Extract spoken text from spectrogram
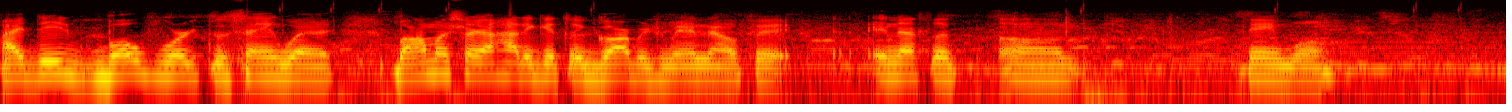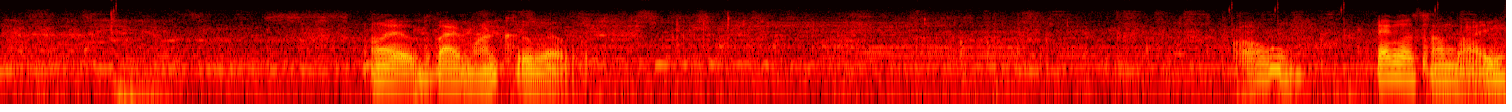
I did both work the same way, but I'm gonna show you how to get the garbage man outfit, and that's the um theme one. Oh, it was my. Oh, there goes somebody.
